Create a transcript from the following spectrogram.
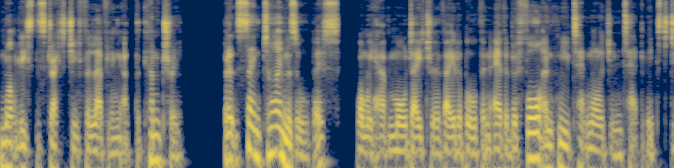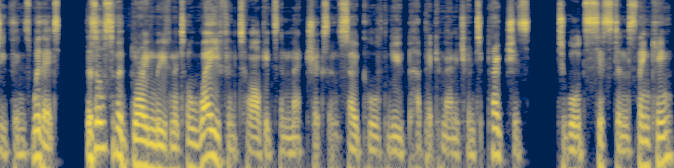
not least the strategy for levelling up the country. But at the same time as all this, when we have more data available than ever before and new technology and techniques to do things with it, there's also a growing movement away from targets and metrics and so-called new public management approaches towards systems thinking,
